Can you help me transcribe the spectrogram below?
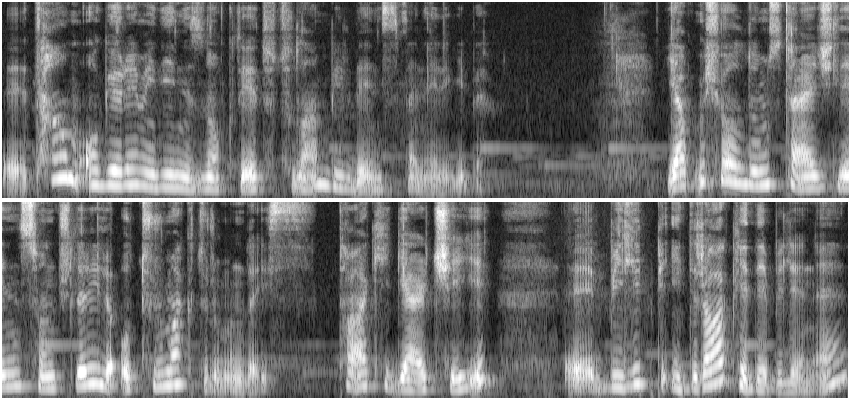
e, tam o göremediğiniz noktaya tutulan bir deniz feneri gibi. Yapmış olduğumuz tercihlerin sonuçlarıyla oturmak durumundayız. Ta ki gerçeği e, bilip idrak edebilene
